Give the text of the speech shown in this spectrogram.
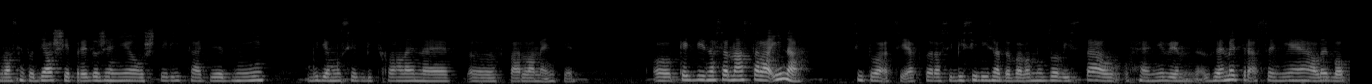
vlastne to ďalšie predlženie o 40 dní bude musieť byť schválené v, parlamente. Keď by sa nastala iná situácia, ktorá si by si vyžadovala núdzový stav, ja neviem, zemetrasenie alebo e,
